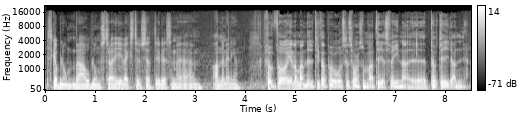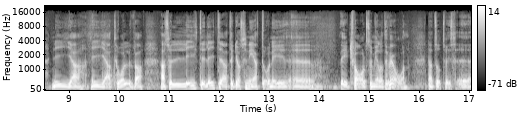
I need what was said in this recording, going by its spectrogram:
det ska blomma och blomstra i växthuset. Det är det som är andemeningen. För, för om man nu tittar på säsongen som Mattias var inne eh, på tidigare, 9, 9, 12. Alltså lite, lite att det går snett och ni, eh, det är kval som gäller till våren naturligtvis. Eh,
